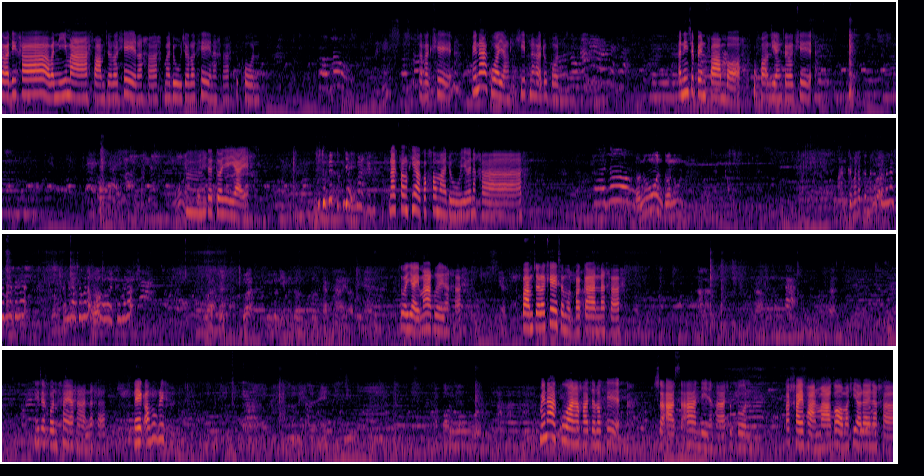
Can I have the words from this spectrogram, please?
สวัสดีค่ะ วันนี้มาฟาร์มจระเข้นะคะ มาดูจระเข้นะคะ ทุกคนจระเข้ไม่น่ากลัวอย่างที่คิดนะคะ ทุกคน อันนี้จะเป็นฟาร์มบ่อเพาะเลี้ยงจระเข้อืมมีแต่ตัวใหญ่ตัวนี้ตัวใหญ่มากเลยนะๆนักท่องเที่ยวก็เข้ามาดูเยอะนะคะ ตัวนู้นตัวนู้นมันขึ้นมาแล้วขึ้นมาแล้วขึ้นมาแล้วขึ้นมาแล้วขึ้นมาแล้วขึ้นมาแล้วขึ้นมาแล้วโอ้ยขึ้นมาแล้วตัวใหญ่มากเลยนะคะฟาร์มจระเข้สมุทรปราการนะคะนี่จะคนให้อาหารนะคะ เล็กเอาลูกดิ ไม่น่ากลัวนะคะจระเข้สะอาดสะอ้านดีนะคะ ทุกคน ถ้าใครผ่านมาก็มาเที่ยวได้นะคะ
